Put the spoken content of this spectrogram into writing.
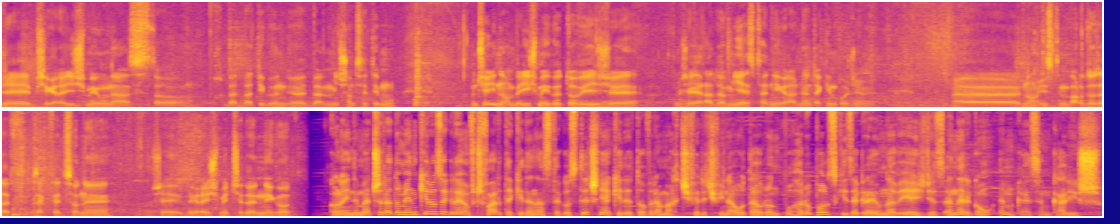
że przegraliśmy u nas to chyba dwa, tygodnie, dwa miesiące temu. Czyli no, byliśmy gotowi, że, że Radom jest, a nie grać na takim poziomie. E, no, jestem bardzo za- zachwycony, że wygraliśmy 3 do 1. Kolejny mecz Radomianki rozegrają w czwartek 11 stycznia, kiedy to w ramach ćwierćfinału Tauron Pucharu Polski zagrają na wyjeździe z Energią MKS-em Kalisz.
